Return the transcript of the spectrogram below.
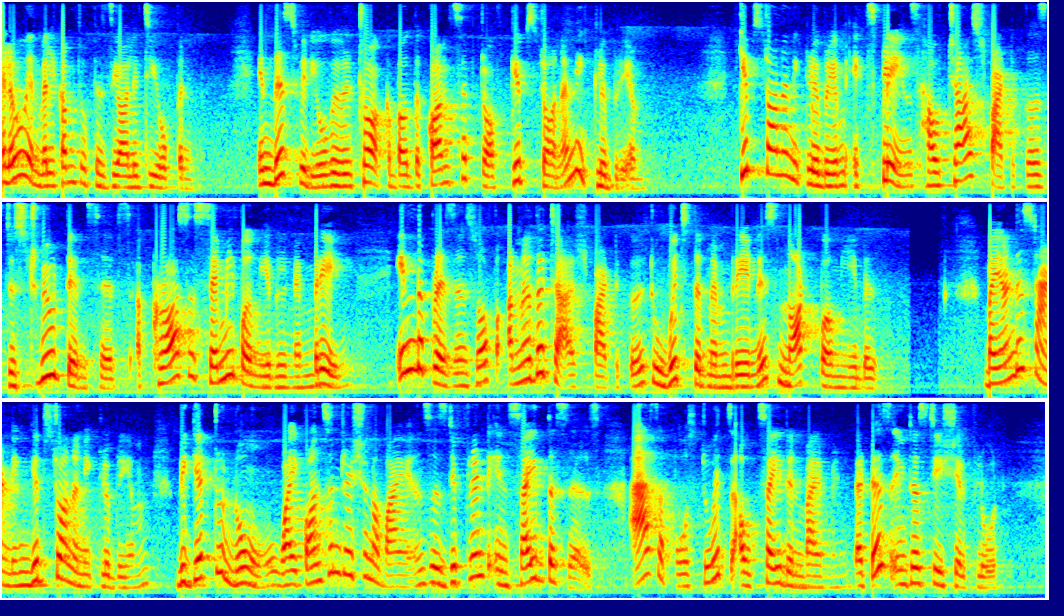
Hello and welcome to Physiology Open. In this video, we will talk about the concept of Gibbs-Donnan equilibrium. Gibbs-Donnan equilibrium explains how charged particles distribute themselves across a semi-permeable membrane in the presence of another charged particle to which the membrane is not permeable. By understanding Gibbs-Donnan equilibrium, we get to know why concentration of ions is different inside the cells as opposed to its outside environment that is interstitial fluid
